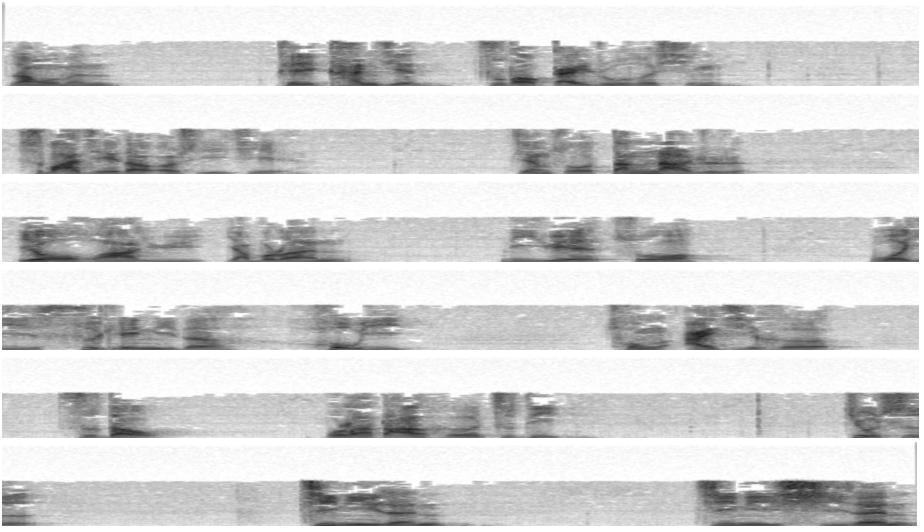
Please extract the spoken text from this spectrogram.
让我们。可以看见，知道该如何行。十八节到二十一节这样说：当那日，耶和华与亚伯兰立约说：“我已赐给你的后裔，从埃及河直到伯拉大河之地，就是基尼人、基尼喜人、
